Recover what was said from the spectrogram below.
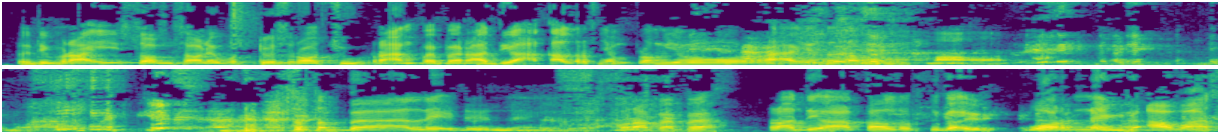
Jadi pra iso misalnya wedhus ro jurang pepe ra akal terus nyemplung yo ora ya tetep mau. Tetep balik dene. Ora pepe ra akal terus juga eh, warning awas.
